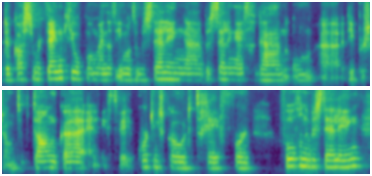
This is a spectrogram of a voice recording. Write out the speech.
de customer thank you op het moment dat iemand een bestelling, bestelling heeft gedaan om die persoon te bedanken en eventuele kortingscode te geven voor een volgende bestelling.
